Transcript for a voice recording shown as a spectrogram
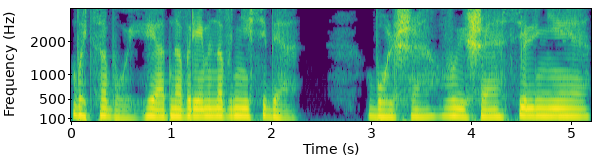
Быть собой и одновременно вне себя. Больше, выше, сильнее.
